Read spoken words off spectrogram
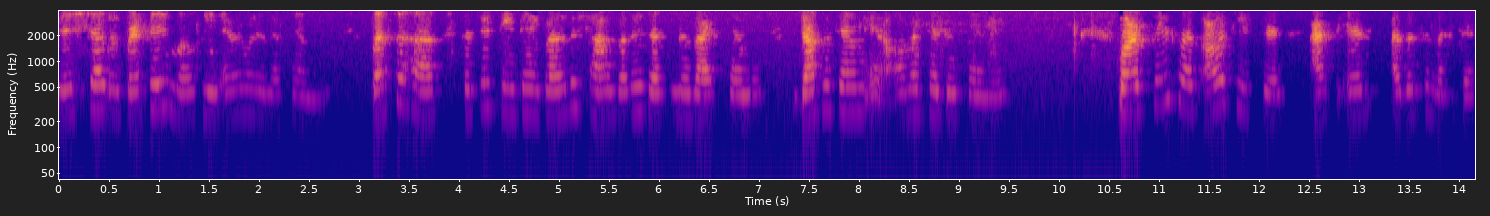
bishop and birthday Mosley and everyone in their family. Bless the hub, Sister CJ, Brother Deshaun, Brother Justin, and Vice family, Johnson family, and all my kids and family. Lord, please bless all the teachers at the end of the semester.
